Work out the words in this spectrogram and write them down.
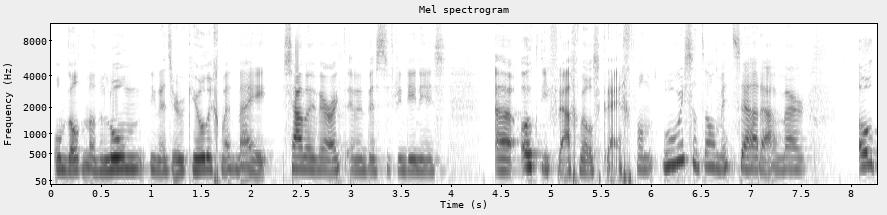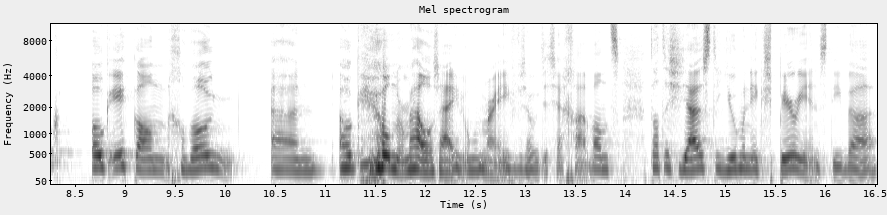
omdat Madelon, die natuurlijk heel dicht met mij samenwerkt en mijn beste vriendin is, uh, ook die vraag wel eens krijgt van hoe is het dan met Sarah? Maar ook, ook ik kan gewoon uh, ook heel normaal zijn, om het maar even zo te zeggen. Want dat is juist de human experience die we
